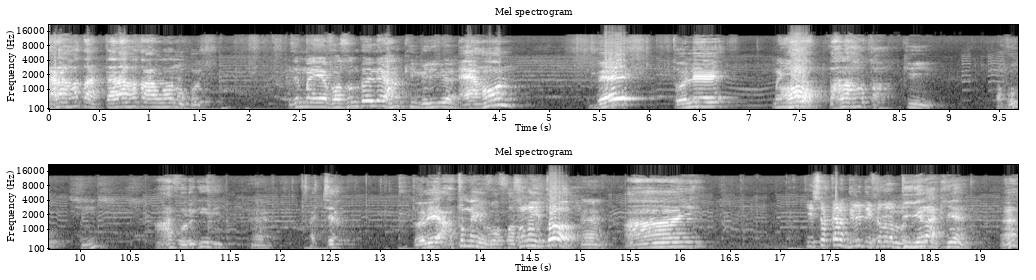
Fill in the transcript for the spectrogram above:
তারা হতা তারা হতা আল্লাহ নহইস যে মাইয়া পছন্দ হইলে এখন কি করিবে এখন বে তোলে মাইয়া। ও পালা হতা। কি? বাবু কি দি হ্যাঁ আচ্ছা তোলে আত মাই পছন্দ হই তো হ্যাঁ আই কেন দিলি দেখাল না দিয়ে না খেয়ে হ্যাঁ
